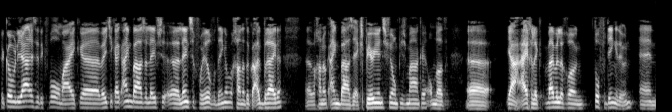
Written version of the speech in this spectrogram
de, komende jaren zit ik vol. Maar ik, uh, weet je, kijk, eindbazen leeft, uh, leent zich voor heel veel dingen. We gaan het ook uitbreiden. Uh, we gaan ook eindbazen experience filmpjes maken. Omdat, ja, eigenlijk, wij willen gewoon toffe dingen doen. En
